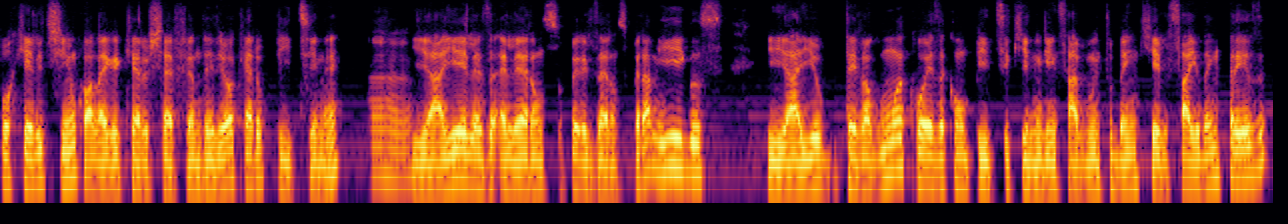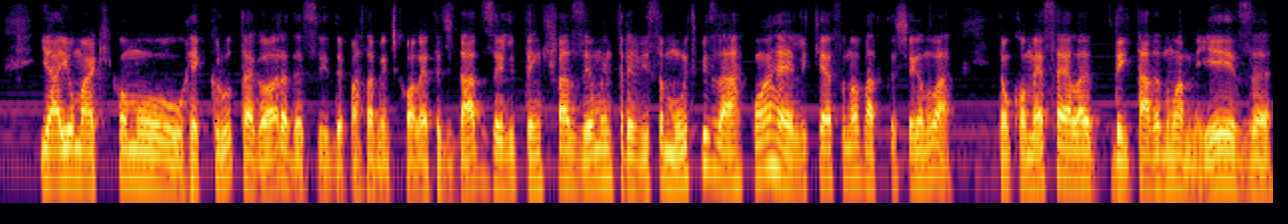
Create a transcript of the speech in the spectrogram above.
porque ele tinha um colega que era o chefe anterior, que era o Pete, né? Uhum. E aí eles, eram super, eles eram super amigos. E aí teve alguma coisa com o Pizzi que ninguém sabe muito bem, que ele saiu da empresa. E aí o Mark, como recruta agora desse departamento de coleta de dados, ele tem que fazer uma entrevista muito bizarra com a Helly, que é essa novata que está chegando lá. Então começa ela deitada numa mesa,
